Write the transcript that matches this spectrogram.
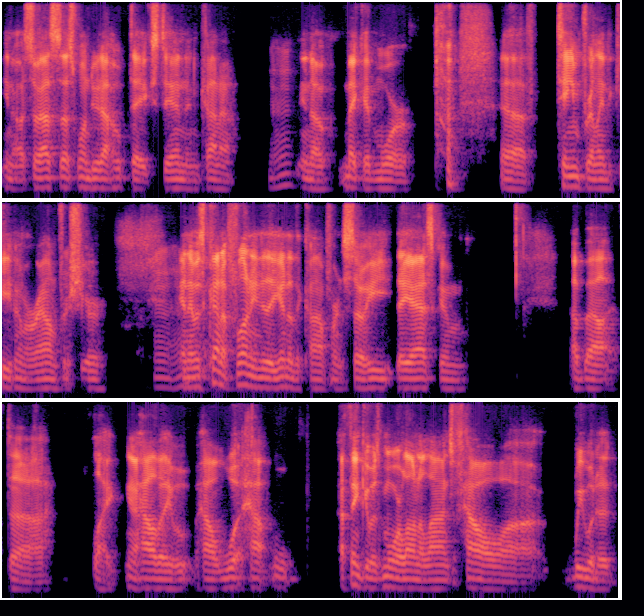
you know, so that's that's one dude I hope they extend and kind of mm-hmm. you know, make it more uh, team friendly to keep him around for sure. Mm-hmm. And it was kind of funny to the end of the conference. So he, they asked him about uh, like, you know, how they, how, what, how, I think it was more along the lines of how uh, we would have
